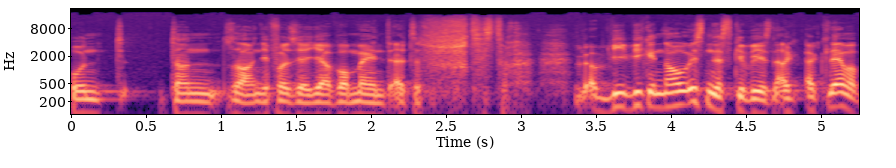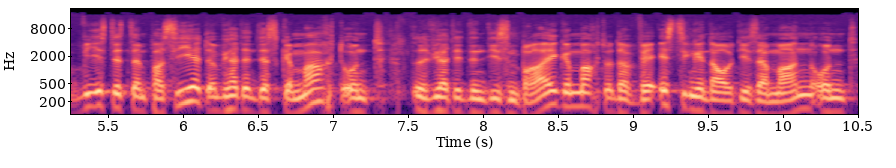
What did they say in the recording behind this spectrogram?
Und dann sagen die Pharisäer, ja, Moment, also, doch, wie, wie, genau ist denn das gewesen? Erklär mal, wie ist das denn passiert und wie hat er das gemacht und also wie hat er denn diesen Brei gemacht oder wer ist denn genau dieser Mann? Und,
